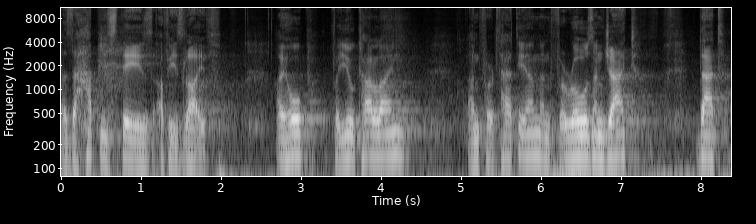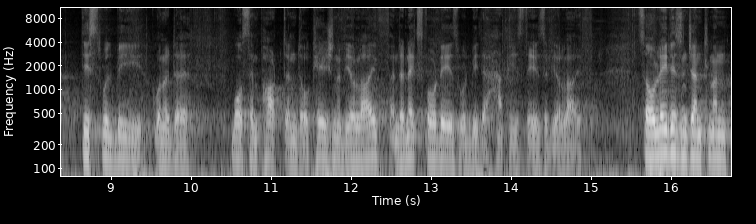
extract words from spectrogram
as the happiest days of his life. I hope for you, Caroline, and for Tatian, and for Rose and Jack, that this will be one of the most important occasions of your life, and the next four days will be the happiest days of your life. So, ladies and gentlemen,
